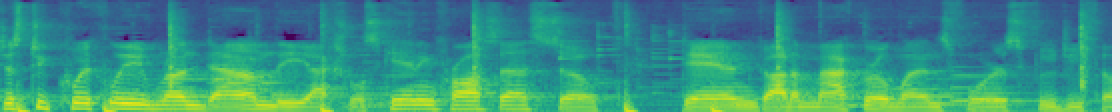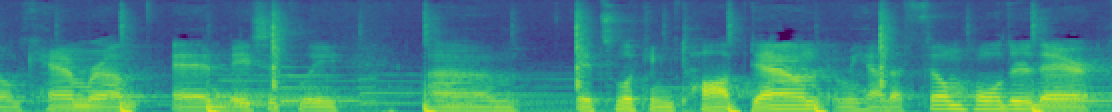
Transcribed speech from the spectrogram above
Just to quickly run down the actual scanning process. So Dan got a macro lens for his Fujifilm camera and basically um, it's looking top down and we have a film holder there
